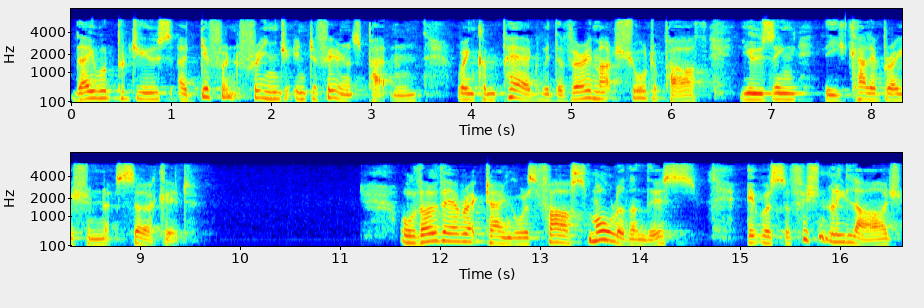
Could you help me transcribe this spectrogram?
they would produce a different fringe interference pattern when compared with the very much shorter path using the calibration circuit. Although their rectangle was far smaller than this, it was sufficiently large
